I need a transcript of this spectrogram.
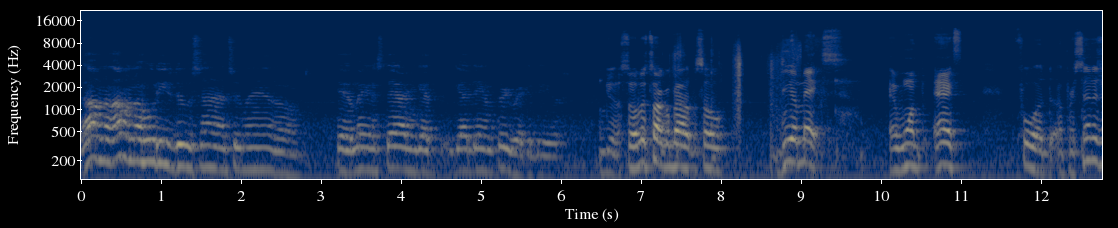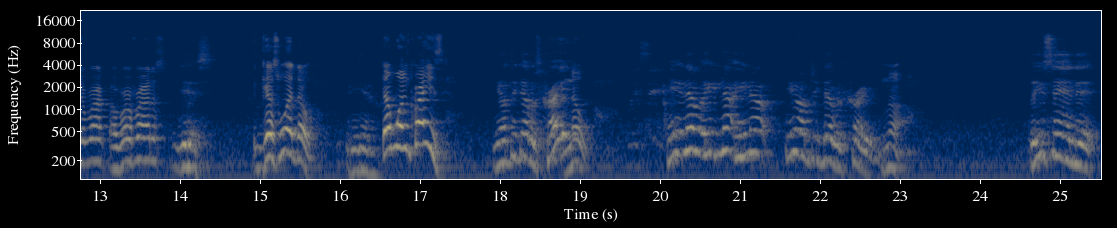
I don't know. I don't know who these dudes signed to, man. Um, hell, Megan Thee Stallion got goddamn three record deals. Yeah. So let's talk about so DMX at one asked for a percentage of rock of Ruff Ryders. Yes. Guess what though? Yeah. That wasn't crazy. You don't think that was crazy? No, He never. He not. He not. You don't think that was crazy? no. So you saying that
